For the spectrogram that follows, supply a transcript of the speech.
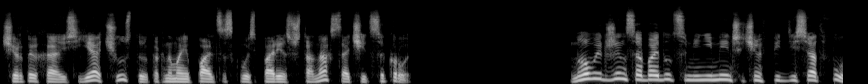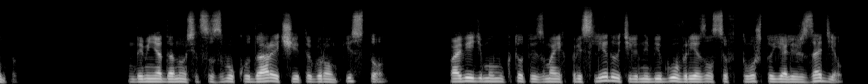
Чертыхаюсь я, чувствую, как на мои пальцы сквозь порез в штанах сочится кровь. Новые джинсы обойдутся мне не меньше, чем в 50 фунтов. До меня доносится звук удара и чей-то громкий стон. По-видимому, кто-то из моих преследователей на бегу врезался в то, что я лишь задел.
